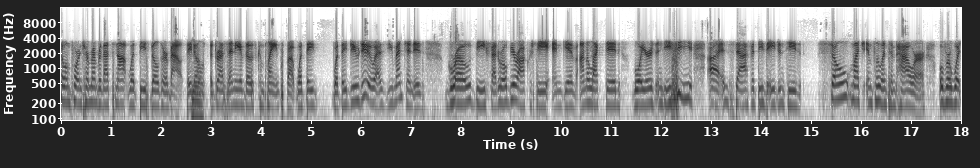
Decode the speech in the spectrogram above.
so important to remember that's not what these bills are about. They don't address any of those complaints, but what they what they do do, as you mentioned, is grow the federal bureaucracy and give unelected lawyers in D.C. Uh, and staff at these agencies so much influence and power over what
